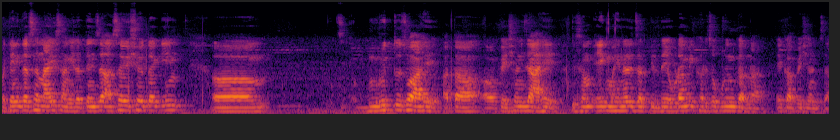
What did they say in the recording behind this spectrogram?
मग त्यांनी तसं नाही सांगितलं. त्यांचा असा विषय होता की मृत्यू जो आहे आता पेशंट जे आहे जसं एक महिन्यात जगतील तर एवढा मी खर्च कुठून करणार एका पेशंटचा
